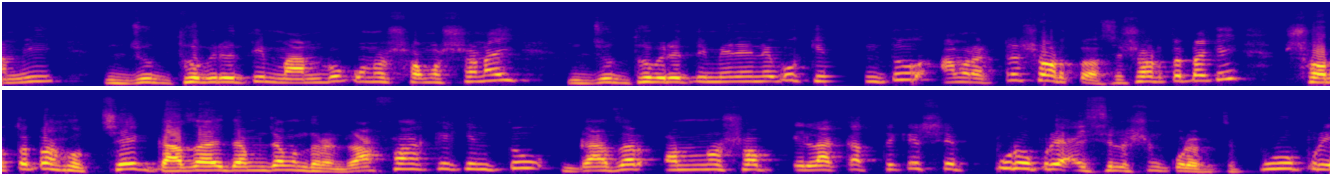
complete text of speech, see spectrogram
আমি যুদ্ধবিরতি মানবো, কোনো সমস্যা নাই, যুদ্ধবিরতি মেনে নেব, কিন্তু আমার একটা শর্ত আছে। শর্তটা কি? শর্তটা হচ্ছে গাজায় যেমন ধরেন, রাফাকে কিন্তু গাজার অন্য সব এলাকা থেকে সে পুরোপুরি আইসোলেশন করে ফেলছে, পুরোপুরি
